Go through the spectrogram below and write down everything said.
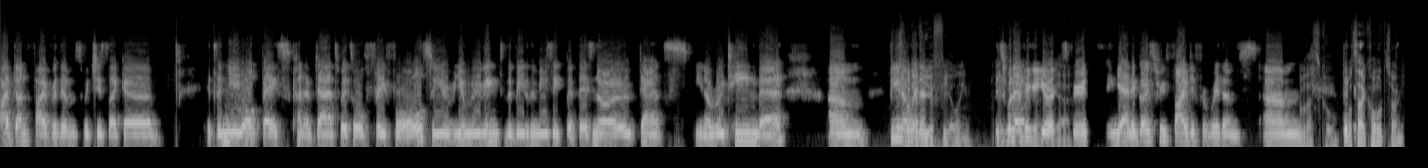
I've done Five Rhythms, which is like a, it's a New York-based kind of dance where it's all free for all. So you're you're moving to the beat of the music, but there's no dance, you know, routine there. Um, but you It's know, whatever whether you're feeling. it's whatever moment, you're yeah. experiencing, yeah, and it goes through five different rhythms. Um, Oh, that's cool. What's that called? Sorry.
